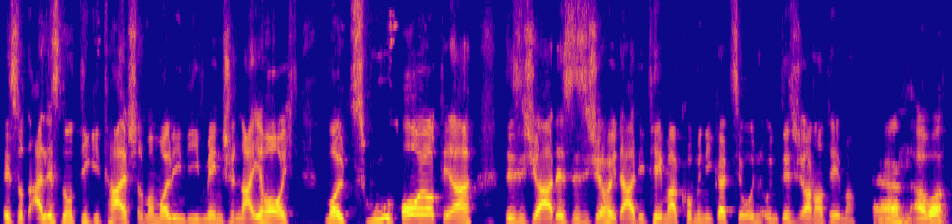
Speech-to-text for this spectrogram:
Es wird alles nur digital, statt man mal in die Menschen reinhorcht, mal zuhört, ja. Das ist ja das, das ist ja heute auch die Thema Kommunikation und das ist auch noch ein Thema. Ja, aber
